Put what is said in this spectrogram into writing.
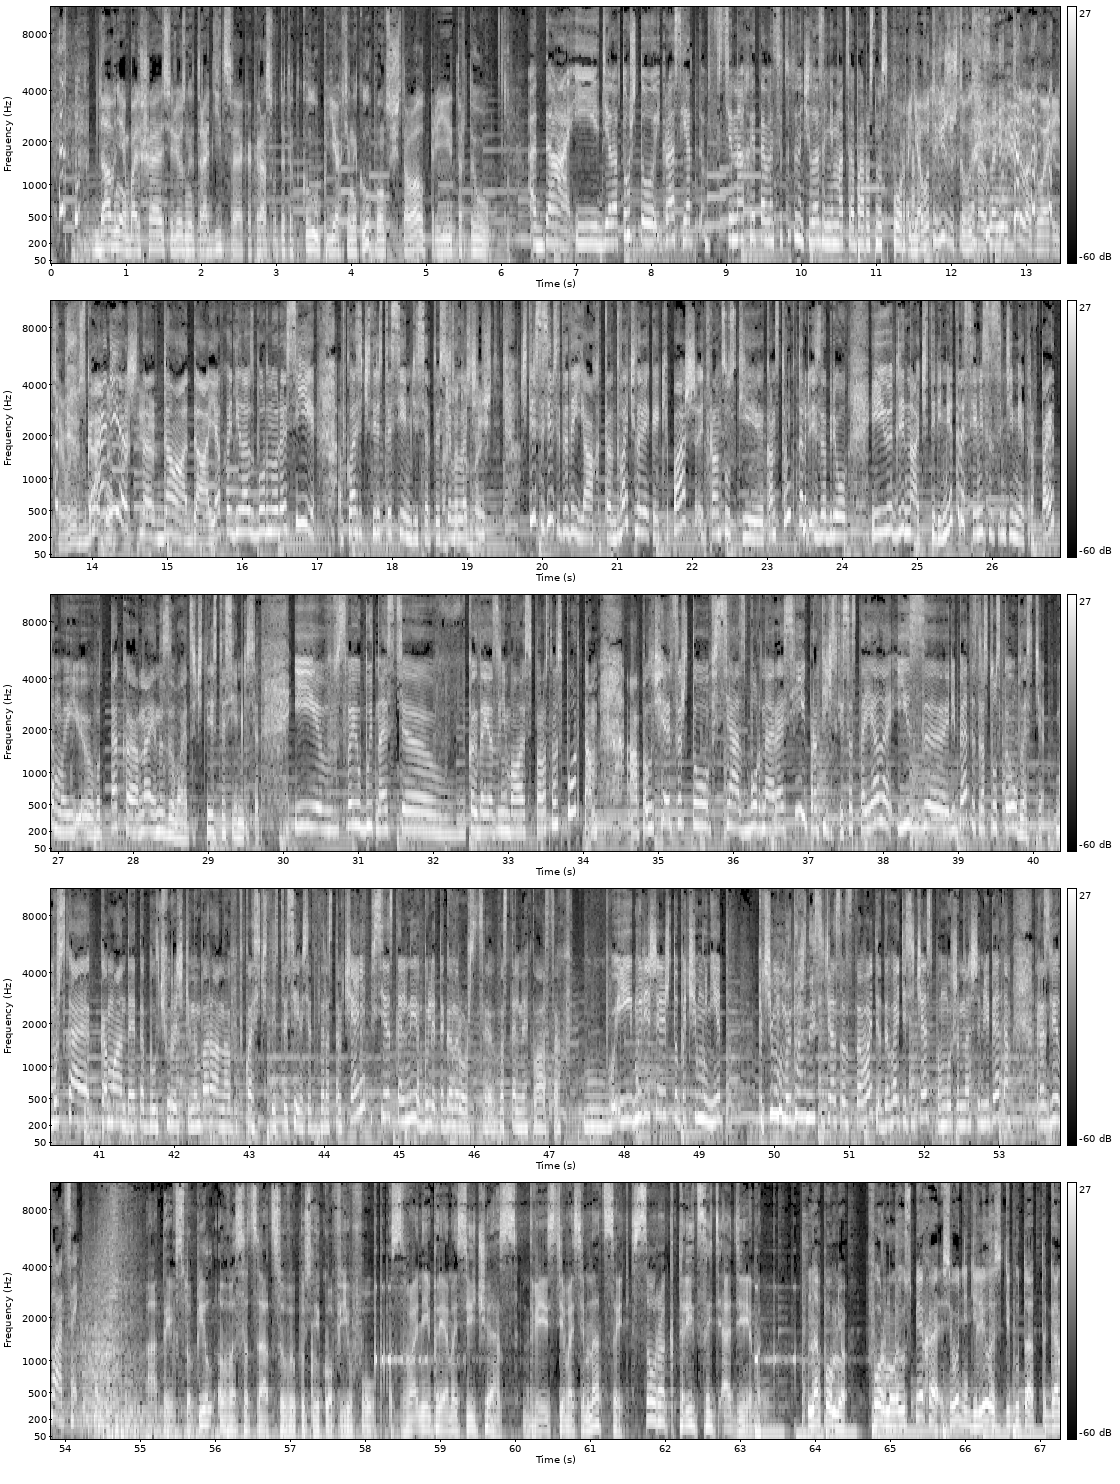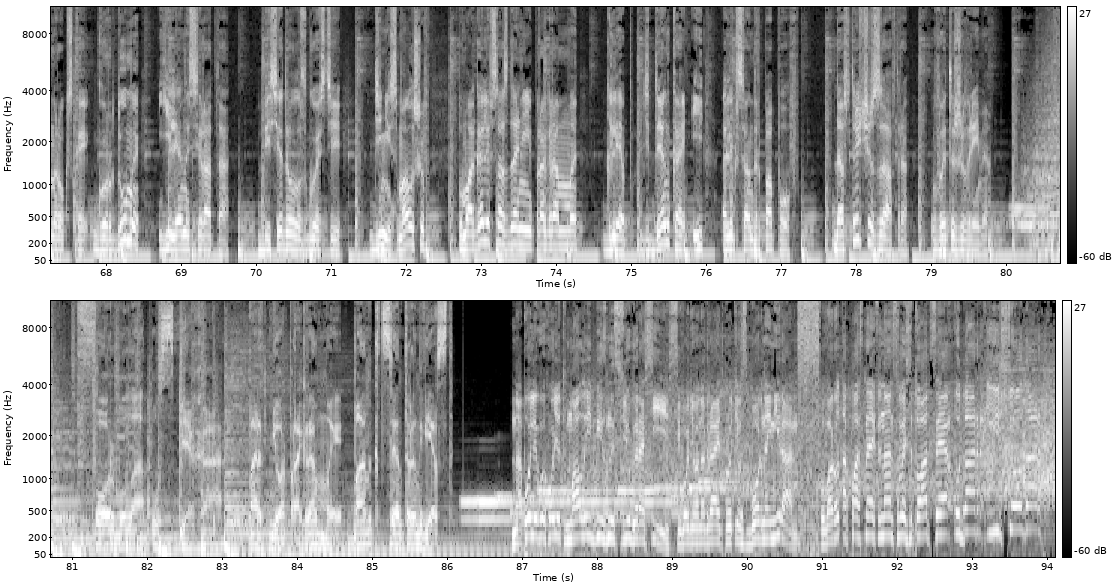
Давняя, большая, серьезная традиция, как раз вот этот клуб, яхтенный клуб, он существовал при ТРТУ. А, да, и дело в том, что как раз я в стенах этого института начала заниматься парусным спортом. Я вот вижу, что вы сознанием дела говорите. Вы в сборную Конечно, входили. да, да. Я входила в сборную России в классе 470. То есть а я что была это значит? 470 это яхта. Два человека экипаж. Французский конструктор изобрел. И ее длина 4 метра 70 сантиметров. Поэтому вот так она и называется, 470. И в свою бытность, э, когда я занималась парусным спортом, а получается, что вся сборная сборная России практически состояла из э, ребят из Ростовской области. Мужская команда это был Чурочкин и Баранов в классе 470, это ростовчане. Все остальные были таганрожцы в остальных классах. И мы решили, что почему нет? Почему мы должны сейчас отставать? А давайте сейчас поможем нашим ребятам развиваться. А ты вступил в ассоциацию выпускников ЮФУ? Звони прямо сейчас. 218 40 31. Напомню, формулой успеха сегодня делилась депутат Таганрогской гордумы Елена Сирота. Беседовал с гостей Денис Малышев, помогали в создании программы Глеб Диденко и Александр Попов. До встречи завтра в это же время. Формула успеха. Партнер программы Банк Центр Инвест. На поле выходит малый бизнес Юга России. Сегодня он играет против сборной мира. У ворот опасная финансовая ситуация. Удар и еще удар.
